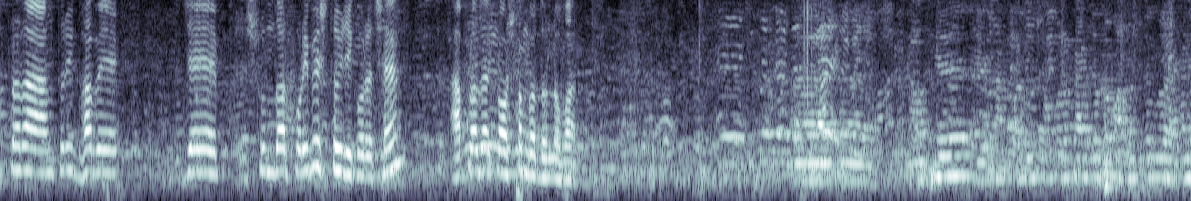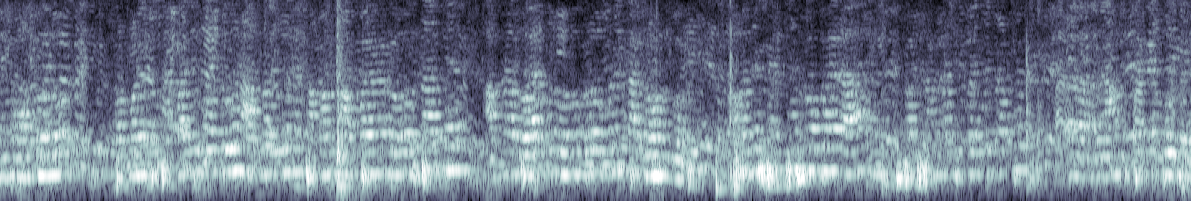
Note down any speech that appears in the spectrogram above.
আপনারা আন্তরিকভাবে যে সুন্দর পরিবেশ তৈরি করেছেন, আপনাদেরকে অসংখ্য ধন্যবাদ। আপনাদের জন্য সামান্য আপ্যায়নের ব্যবস্থা আছে। আপনারা দয়া করে অনুগ্রহ করে তা গ্রহণ করুন। ভাইরা সব সাংবাদিক ভাইদের কাছে নাম পাঠিয়ে বলবেন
